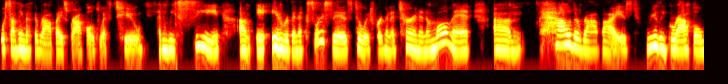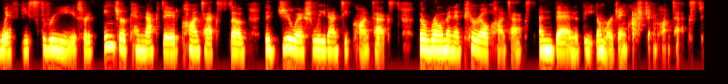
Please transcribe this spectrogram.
was something that the rabbis grappled with too. And we see um, in, in, rabbinic sources, to which we're going to turn in a moment, um, how the rabbis really grapple with these three sort of interconnected contexts of the Jewish late antique context, the Roman imperial context, and then the emerging Christian context.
